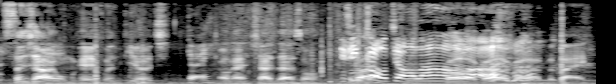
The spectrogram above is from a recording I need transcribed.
剩下来我们可以分第二集。对，OK，下一次再说。已经够久了。够了，够了，够了，拜拜。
